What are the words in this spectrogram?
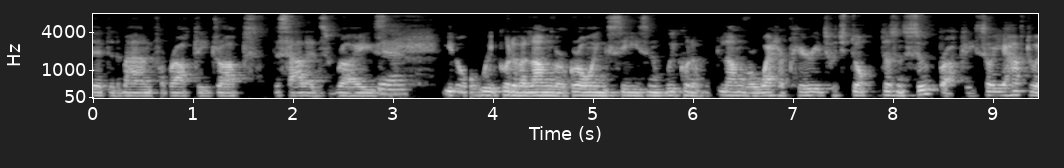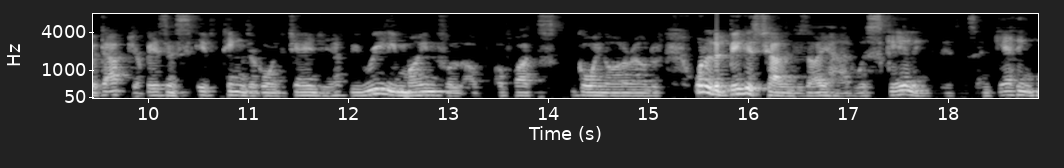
the, the demand for broccoli drops, the salads rise. Yeah. You know, we could have a longer growing season, we could have longer, wetter periods, which don't doesn't suit broccoli. So you have to adapt your business if things are going to change. You have to be really mindful of, of what's going on around it. One of the biggest challenges I had was scaling the business and getting,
